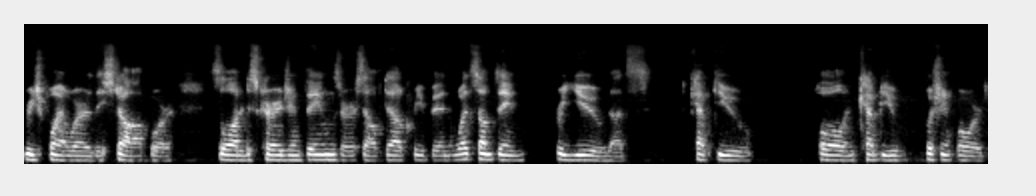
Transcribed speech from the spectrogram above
reach a point where they stop or it's a lot of discouraging things or self-doubt creep in. What's something for you that's kept you whole and kept you pushing forward?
